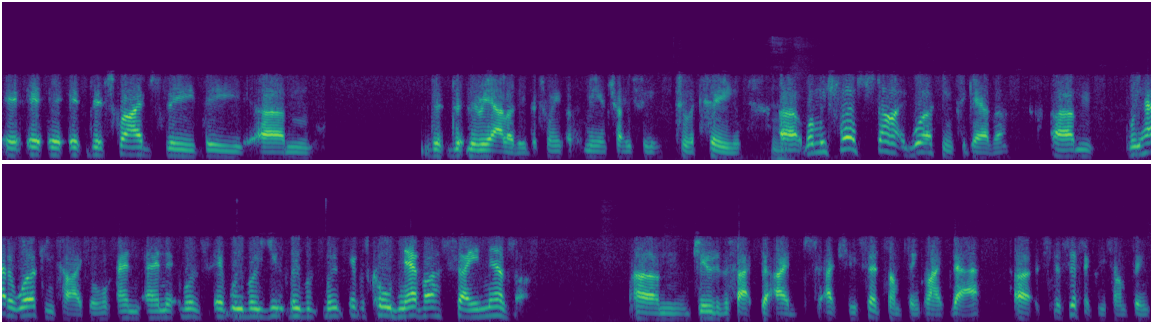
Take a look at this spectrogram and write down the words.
it, it, it, describes the the, um, the, the, the reality between me and Tracii to a T. Mm. Uh, when we first started working together, um, we had a working title, and, and it was it, we were, we were we, it was called Never Say Never, um, due to the fact that I'd actually said something like that, uh, specifically something.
